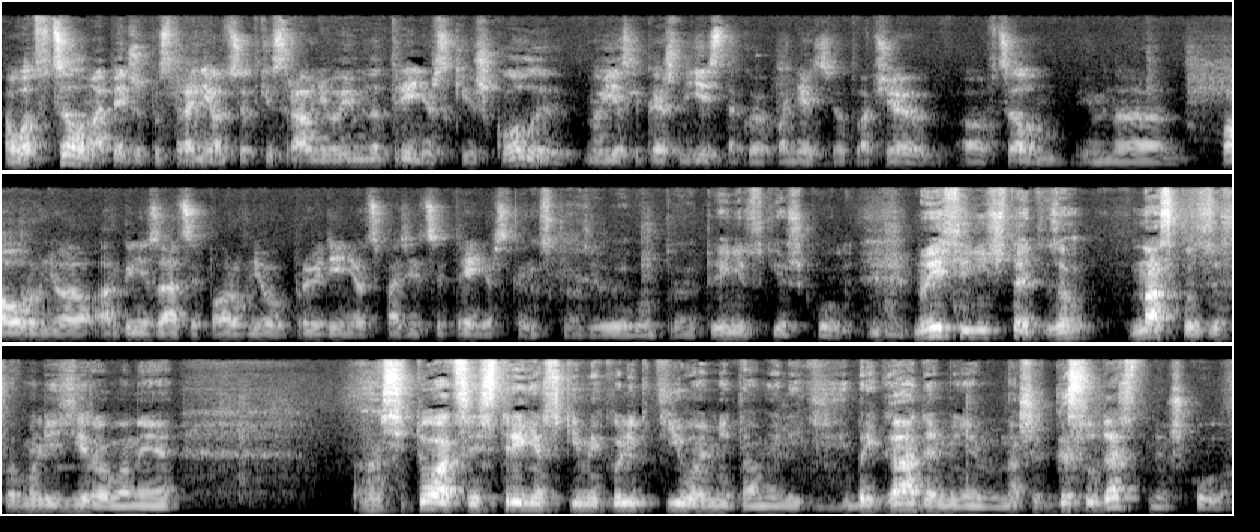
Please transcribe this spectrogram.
А вот в целом, опять же, по стране, вот все-таки сравнивая именно тренерские школы, но если, конечно, есть такое понятие, вот вообще а, в целом именно по уровню организации, по уровню проведения вот с позиции тренерской. Рассказываю вам про тренерские школы. Угу. Но если не читать за, насквозь заформализированные а, ситуации с тренерскими коллективами там, или бригадами в наших государственных школах.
